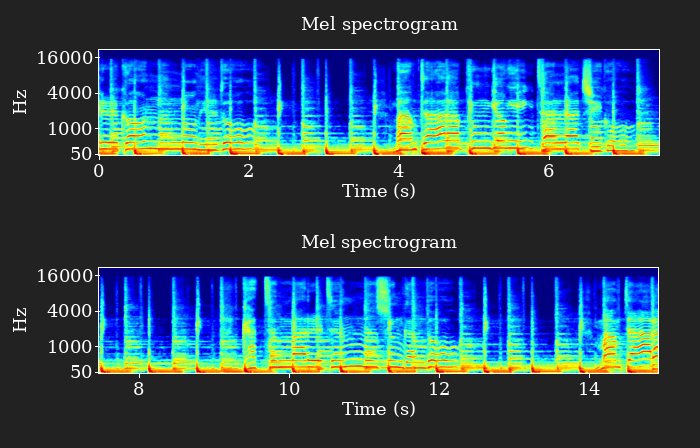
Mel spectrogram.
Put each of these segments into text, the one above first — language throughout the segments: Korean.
길을 걷는 오늘도 마음 따라 풍경이 달라지고 같은 말을 듣는 순간도 마음 따라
